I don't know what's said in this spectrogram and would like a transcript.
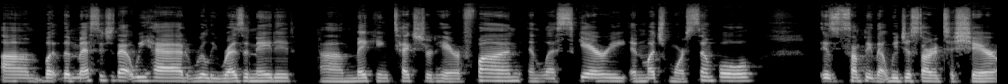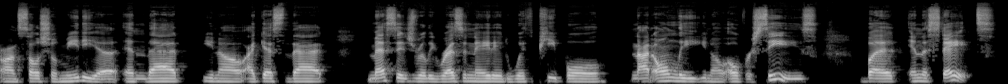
Um, but the message that we had really resonated, um, making textured hair fun and less scary and much more simple is something that we just started to share on social media. And that, you know, I guess that message really resonated with people, not only, you know, overseas, but in the States.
